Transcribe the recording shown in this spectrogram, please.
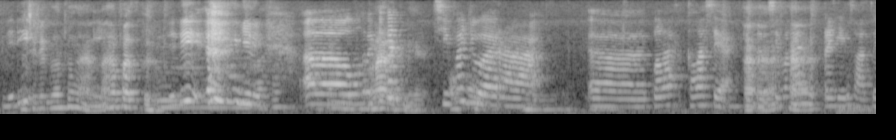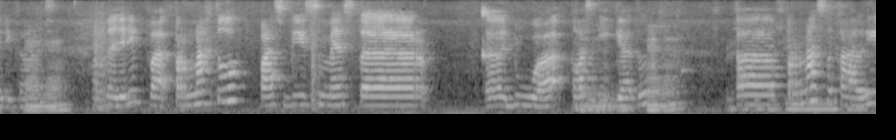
jadi Mencari keuntungan Iya. apa tuh? jadi gini eh, waktu itu kan. Siva juara eh, kelas kelas ya. Uh-uh, Siva kan ranking satu di kelas Hmm. nah jadi pak pernah tuh pas di semester eh, dua kelas Hmm. 3 tuh Hmm. eh, pernah sekali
